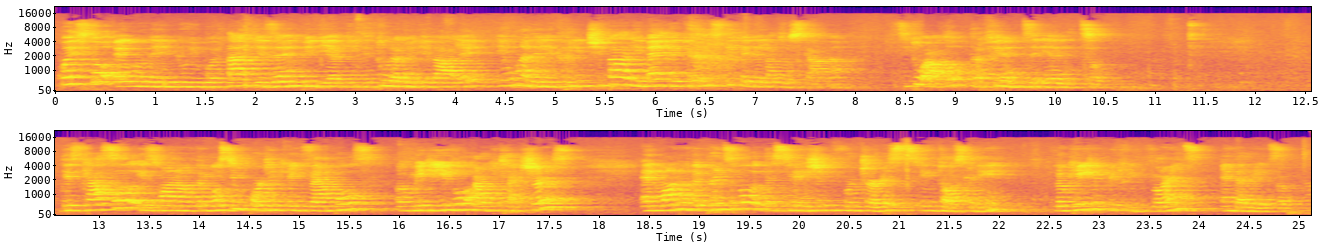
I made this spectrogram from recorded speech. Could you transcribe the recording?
Questo è uno dei più importanti esempi di architettura medievale e una delle principali mete turistiche della Toscana, situato tra Firenze e Arezzo. This castle is one of the most important examples of medieval architectures and one of the principal destinations for tourists in Tuscany, located between Florence and Arezzo.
